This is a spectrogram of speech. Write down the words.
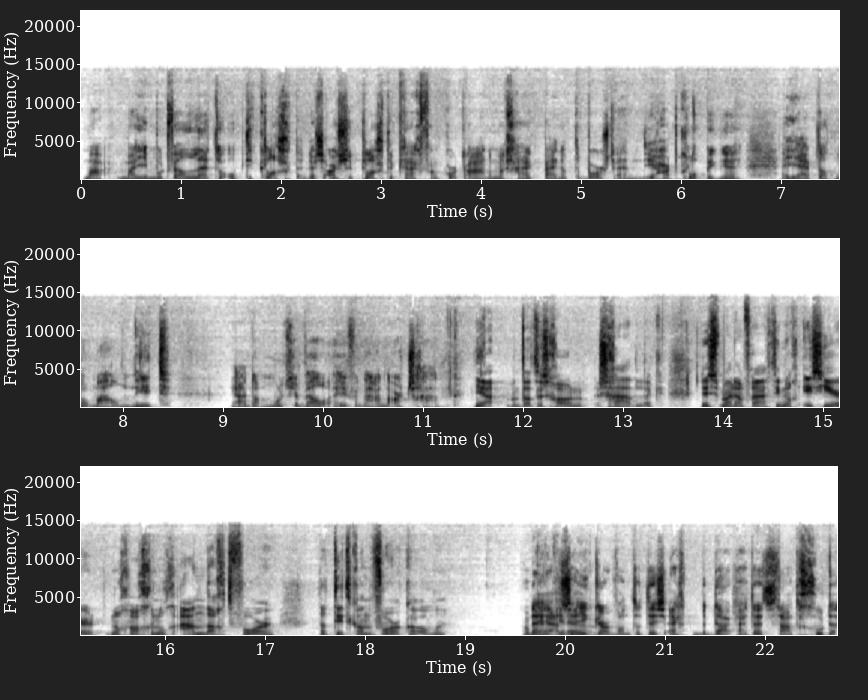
Maar, maar je moet wel letten op die klachten. Dus als je klachten krijgt van kortademigheid, pijn op de borst en die hartkloppingen. en je hebt dat normaal niet. ja, dan moet je wel even naar een arts gaan. Ja, want dat is gewoon schadelijk. Dus, maar dan vraagt hij nog: is hier nog wel genoeg aandacht voor dat dit kan voorkomen? Hoe Nee, ja, zeker. Want het is echt bedui- het- staat goed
